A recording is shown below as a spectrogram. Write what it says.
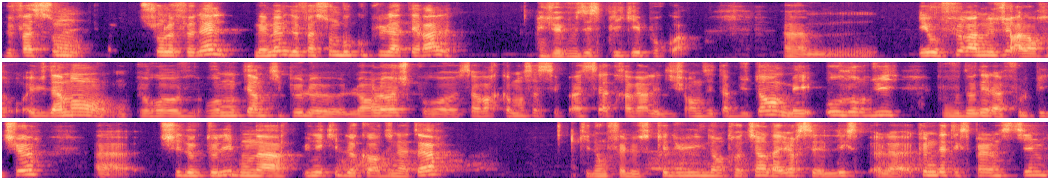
de façon sur le funnel, mais même de façon beaucoup plus latérale. Et je vais vous expliquer pourquoi. Euh, et au fur et à mesure, alors évidemment, on peut remonter un petit peu l'horloge pour savoir comment ça s'est passé à travers les différentes étapes du temps, mais aujourd'hui, pour vous donner la full picture, chez Doctolib, on a une équipe de coordinateurs qui donc fait le scheduling d'entretien. D'ailleurs, c'est la Candidate Experience Team,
